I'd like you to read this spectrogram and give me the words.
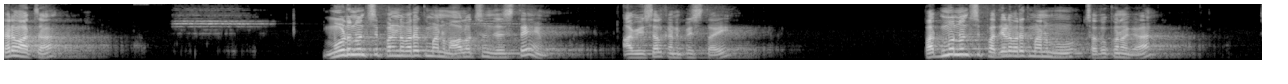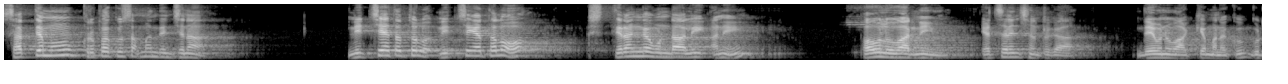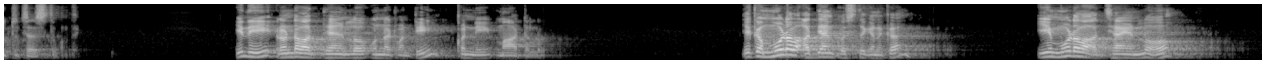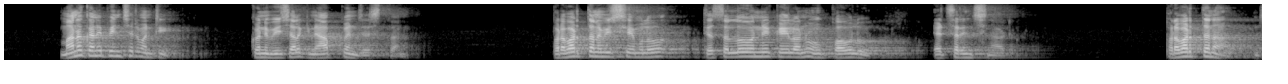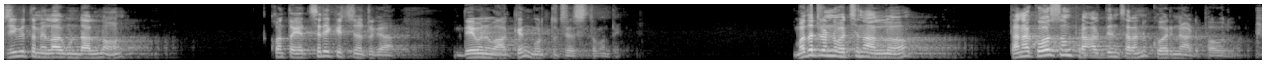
తర్వాత మూడు నుంచి పన్నెండు వరకు మనం ఆలోచన చేస్తే ఆ విషయాలు కనిపిస్తాయి. పదమూడు నుంచి పదిహేడు వరకు మనము చదువుకునగా సత్యము కృపకు సంబంధించిన నిశ్చేతలో నిశ్చయతలో స్థిరంగా ఉండాలి అని పౌలు వారిని హెచ్చరించినట్టుగా దేవుని వాక్యం మనకు గుర్తు చేస్తుంది. ఇది రెండవ అధ్యాయంలో ఉన్నటువంటి కొన్ని మాటలు. ఇక మూడవ అధ్యాయానికి వస్తే గనక ఈ మూడవ అధ్యాయంలో మనకు అనిపించినటువంటి కొన్ని విషయాలు జ్ఞాపకం చేస్తాను. ప్రవర్తన విషయంలో తెసలోనికైలను పౌలు హెచ్చరించినాడు. ప్రవర్తన జీవితం ఎలా ఉండాలనో కొంత హెచ్చరిక ఇచ్చినట్టుగా దేవుని వాక్యం గుర్తు చేస్తుంది మొదటి రెండు వచనాల్లో తన కోసం ప్రార్థించాలని కోరినాడు పౌలు.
